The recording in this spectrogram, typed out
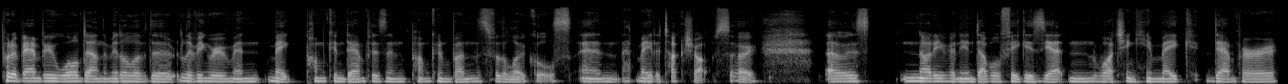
put a bamboo wall down the middle of the living room and make pumpkin dampers and pumpkin buns for the locals and made a tuck shop. So I was not even in double figures yet and watching him make damper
